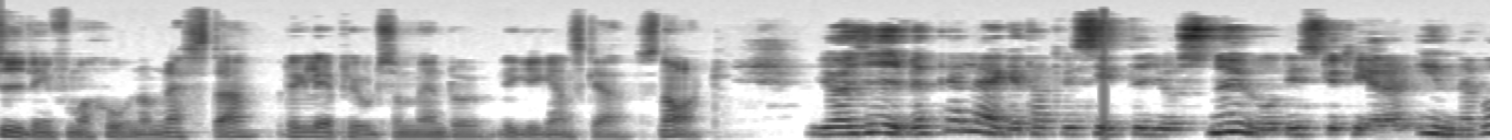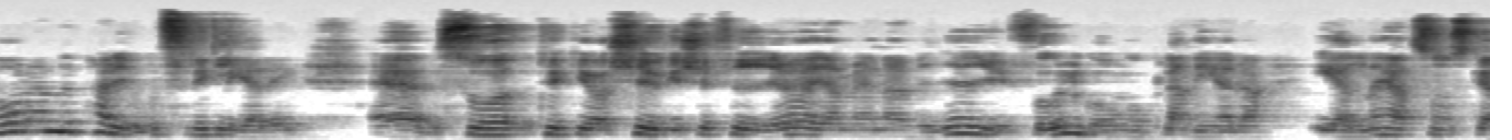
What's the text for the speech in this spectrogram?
tydlig information om nästa reglerperiod som ändå ligger ganska snart? Ja, givet det läget att vi sitter just nu och diskuterar innevarande periods reglering eh, så tycker jag 2024, jag menar vi är ju i full gång att planera elnät som ska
